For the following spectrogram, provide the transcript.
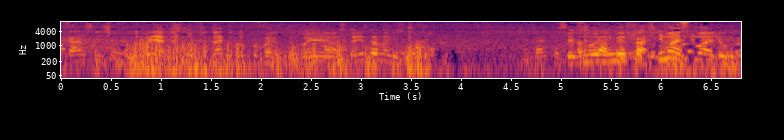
Чекаємо слідчу Зупиняйте, хлопці, дайте документи. Ви стоїте на військовому? Да ну не мешай. Снимай, снимай, Илюха.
